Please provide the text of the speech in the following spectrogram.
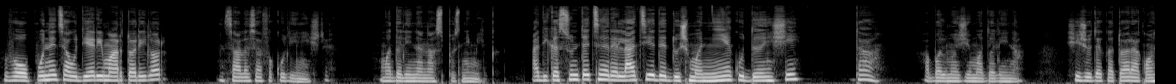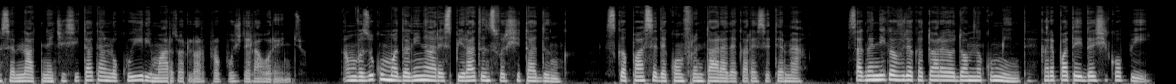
vă opuneți audierii martorilor? În sală s-a făcut liniște. Mădălina n-a spus nimic. Adică sunteți în relație de dușmănie cu dânsii? Da, a bălmăjit Mădălina. Și judecătoarea a consemnat necesitatea înlocuirii martorilor propuși de Laurențiu. Am văzut cum Mădălina a respirat în sfârșit adânc. Scăpase de confruntarea de care se temea. S-a gândit că judecătoarea e o doamnă cu minte, care poate îi dă și copiii.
